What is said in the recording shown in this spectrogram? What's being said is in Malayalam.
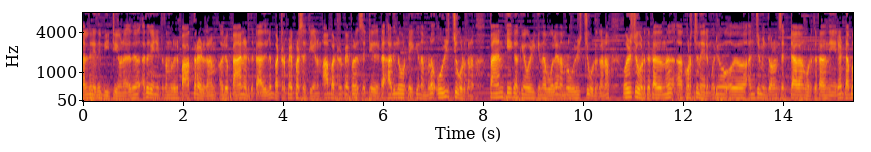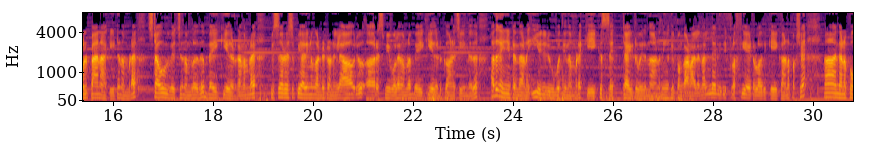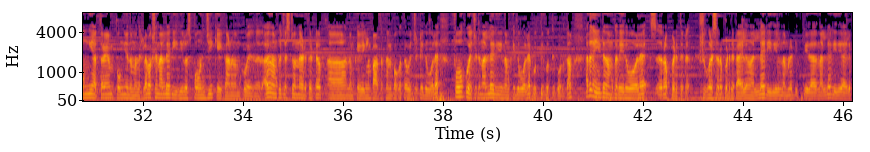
നല്ല രീതിയിൽ ബീറ്റ് ചെയ്യണം. അത് അത് കഴിഞ്ഞിട്ട് നമ്മളൊരു പാത്രം എടുക്കണം. ഒരു പാൻ എടുത്തിട്ട് അതിൽ ബട്ടർ പേപ്പർ സെറ്റ് ചെയ്യണം. ആ ബട്ടർ പേപ്പർ സെറ്റ് ചെയ്തിട്ട് അതിലോട്ടേക്ക് നമ്മൾ ഒഴിച്ചു കൊടുക്കണം. പാൻ കേക്ക് ഒക്കെ ഒഴിക്കുന്ന പോലെ നമ്മൾ ഒഴിച്ചു കൊടുക്കണം. ഒഴിച്ചു കൊടുത്തിട്ട് അതൊന്ന് കുറച്ച് നേരം ഒരു ഒരു അഞ്ച് മിനിറ്റോളം സെറ്റാകാൻ കൊടുത്തിട്ട് അത് നേരെ ഡബിൾ പാൻ ആക്കിയിട്ട് നമ്മുടെ സ്റ്റൗ വെച്ച് നമ്മളിത് ബേക്ക് ചെയ്തെടുക്കാം നമ്മുടെ പിസ്സ റെസിപ്പി ആരെങ്കിലും കണ്ടിട്ടുണ്ടെങ്കിൽ ആ ഒരു റെസിപ്പി പോലെ നമ്മൾ ബേക്ക് ചെയ്തെടുക്കുകയാണ് ചെയ്യുന്നത്. അത് കഴിഞ്ഞിട്ട് എന്താണ്? ഈ ഒരു രൂപത്തിൽ നമ്മുടെ കേക്ക് സെറ്റായിട്ട് വരുന്നതാണ്. നിങ്ങൾക്ക് ഇപ്പം കാണാമല്ലോ. നല്ല രീതിയിൽ ഫ്ലഫി ആയിട്ടുള്ള ഒരു കേക്കാണ് പക്ഷേ എന്താണ്? പൊങ്ങി അത്രയും പൊങ്ങിയൊന്നും വന്നിട്ടില്ല. പക്ഷേ നല്ല രീതിയിൽ സ്പോഞ്ചി കേക്കാണ് നമുക്ക് വരുന്നത്. അത് നമുക്ക് ജസ്റ്റ് ഒന്ന് എടുത്തിട്ട് നമുക്ക് ഏതെങ്കിലും പാത്രത്തിന് പൊക്കത്ത് വെച്ചിട്ട് ഇതുപോലെ ഫോക്ക് വെച്ചിട്ട് നല്ല രീതിയിൽ നമുക്ക് ഇതുപോലെ കുത്തി കുത്തി കൊടുക്കാം. അത് കഴിഞ്ഞിട്ട് നമുക്കത് ഇതുപോലെ സിറപ്പ് എടുത്തിട്ട് ഷുഗർ സിറപ്പ് എടുത്തിട്ട് അതിൽ നല്ല രീതിയിൽ നമ്മൾ ഡിപ്പ് ചെയ്ത് അത് നല്ല രീതിയിൽ അതിൽ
